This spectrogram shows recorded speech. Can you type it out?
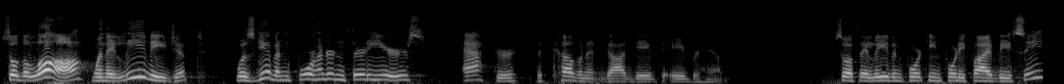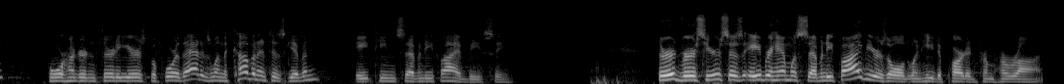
So the law, when they leave Egypt, was given 430 years after the covenant God gave to Abraham. So if they leave in 1445 BC, 430 years before that is when the covenant is given, 1875 BC. Third verse here says Abraham was 75 years old when he departed from Haran.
